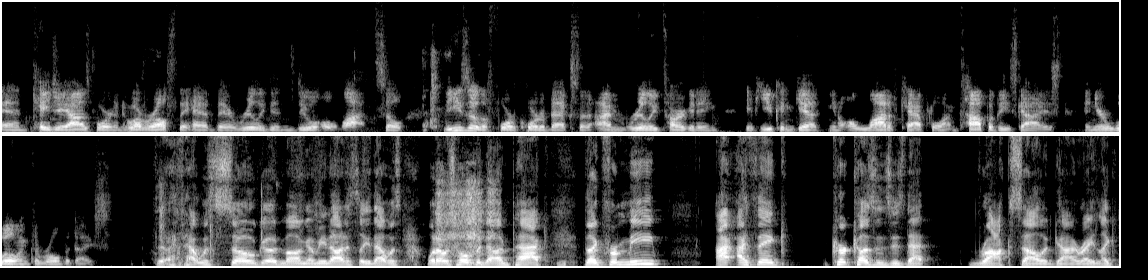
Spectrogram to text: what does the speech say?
and KJ Osborn and whoever else they had there really didn't do a whole lot. So these are the four quarterbacks that I'm really targeting. If you can get you know a lot of capital on top of these guys, and you're willing to roll the dice. That was so good, Mung. I mean, honestly, that was what I was hoping to unpack. Like for me, I, I think Kirk Cousins is that rock solid guy, right? Like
